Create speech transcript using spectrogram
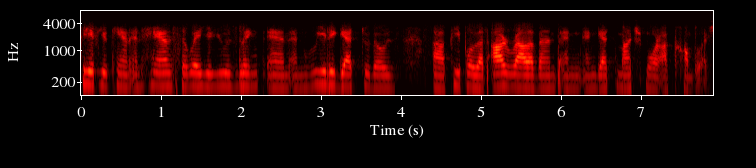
see if you can enhance the way you use LinkedIn and really get to those uh, people that are relevant and, and get much more accomplished.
